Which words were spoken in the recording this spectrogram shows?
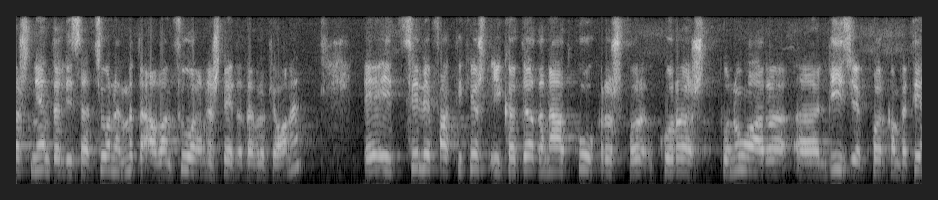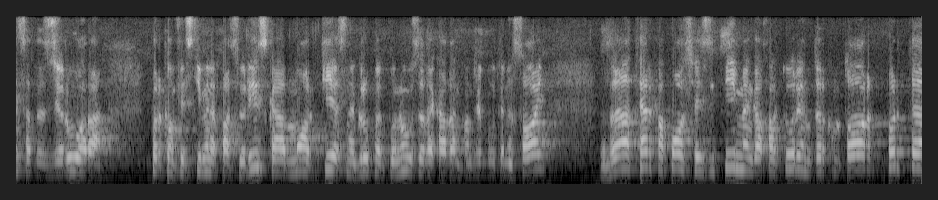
është një ndër legjislacionet më të avancuara në shtetet evropiane, e i cili faktikisht IKD edhe në atë kohë kur është punuar ligji për kompetencat e zgjeruara për konfiskimin e pasurisë, ka marrë pjesë në grupet punuese dhe ka dhënë kontributin e saj, dhe atëherë ka pas hezitime nga faktori ndërkombëtar për të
